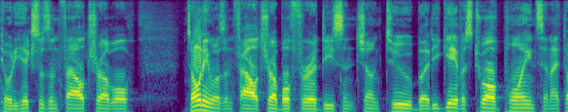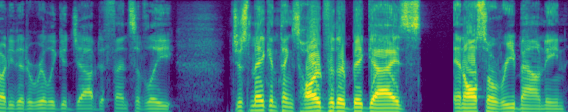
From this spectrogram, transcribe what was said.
Cody Hicks was in foul trouble. Tony was in foul trouble for a decent chunk too, but he gave us 12 points, and I thought he did a really good job defensively, just making things hard for their big guys and also rebounding.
